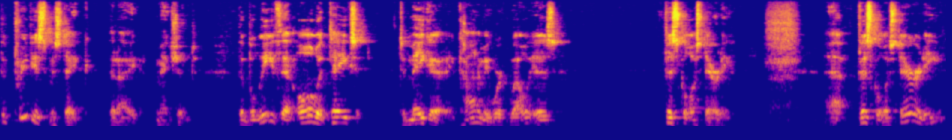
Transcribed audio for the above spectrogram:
the previous mistake that I mentioned the belief that all it takes to make an economy work well is fiscal austerity. Uh, fiscal austerity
